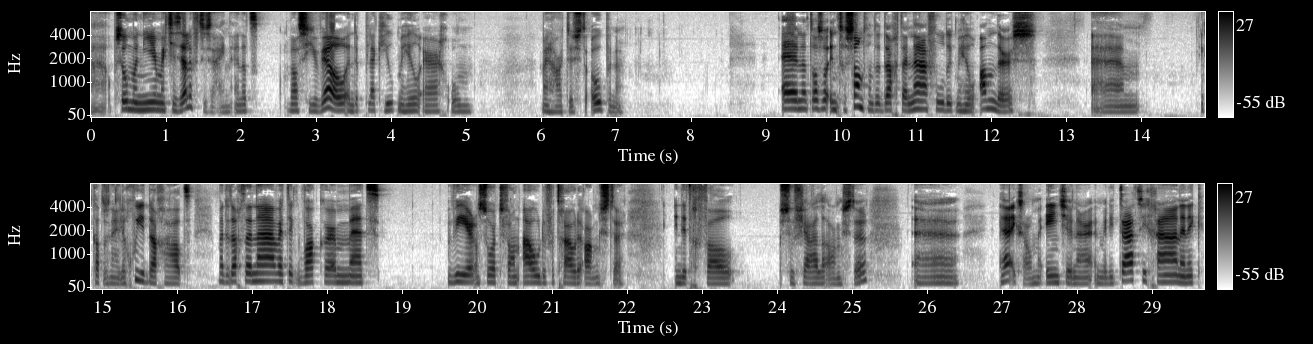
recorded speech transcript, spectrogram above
uh, op zo'n manier met jezelf te zijn. En dat was hier wel en de plek hielp me heel erg om mijn hart dus te openen. En het was wel interessant, want de dag daarna voelde ik me heel anders. Um, ik had dus een hele goede dag gehad. Maar de dag daarna werd ik wakker met weer een soort van oude vertrouwde angsten. In dit geval sociale angsten. Ja, ik zou mijn eentje naar een meditatie gaan en ik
